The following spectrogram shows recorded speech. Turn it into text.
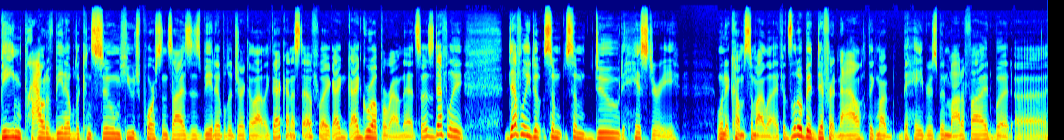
Being proud of being able to consume huge portion sizes, being able to drink a lot, like that kind of stuff. Like I, I grew up around that, so it's definitely definitely some some dude history when it comes to my life. It's a little bit different now. I think my behavior's been modified, but uh,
